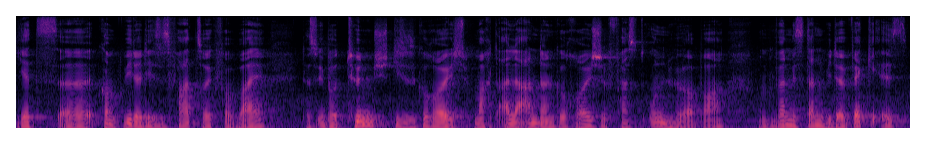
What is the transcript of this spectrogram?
jetzt äh, kommt wieder dieses Fahrzeug vorbei, das übertüncht dieses Geräusch, macht alle anderen Geräusche fast unhörbar und wenn es dann wieder weg ist,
